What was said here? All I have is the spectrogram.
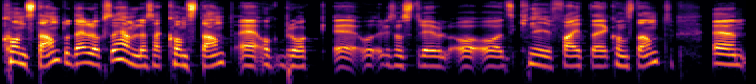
konstant och där är det också hemlösa konstant eh, och bråk eh, och liksom strul och, och knivfighter konstant. Um,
